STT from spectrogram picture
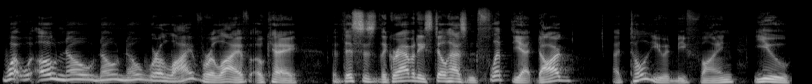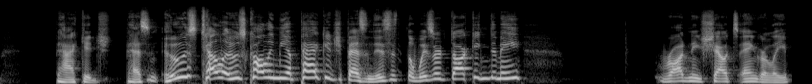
What? Oh no, no, no. We're alive. We're alive. Okay, this is the gravity still hasn't flipped yet, dog. I told you it'd be fine. You package peasant. Who's tell? Who's calling me a package peasant? Is it the wizard talking to me? Rodney shouts angrily,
